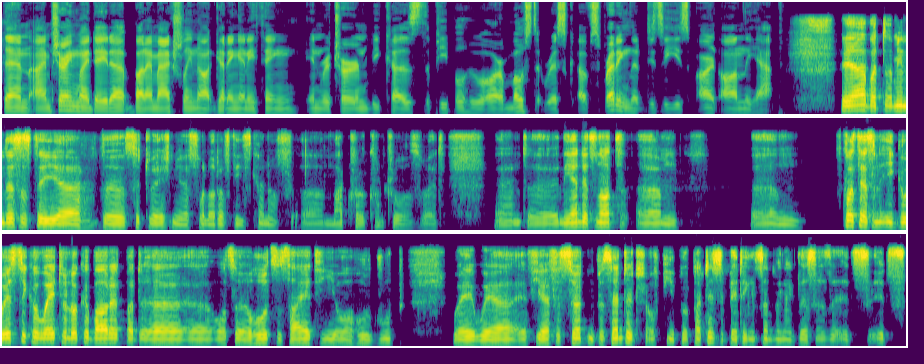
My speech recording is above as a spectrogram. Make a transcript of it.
then I'm sharing my data, but I'm actually not getting anything in return because the people who are most at risk of spreading the disease aren't on the app. Yeah, but I mean, this is the uh, the situation you have for a lot of these kind of uh, macro controls, right? And uh, in the end, it's not. Um, um, of course, there's an egoistical way to look about it, but uh, uh, also a whole society or a whole group where, where if you have a certain percentage of people participating in something like this, it's it's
